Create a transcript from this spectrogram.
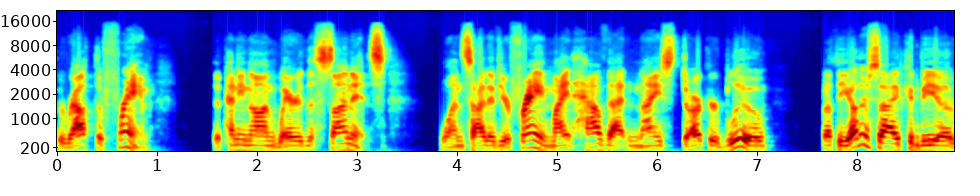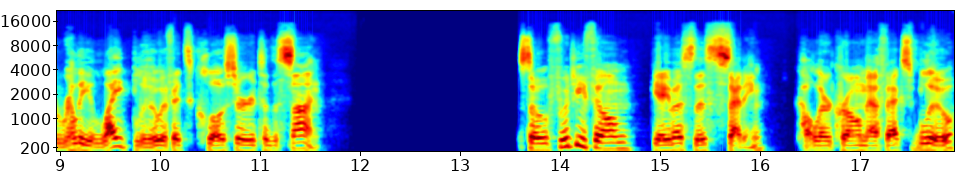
throughout the frame, depending on where the sun is. One side of your frame might have that nice darker blue, but the other side could be a really light blue if it's closer to the sun. So Fujifilm gave us this setting, Color Chrome FX Blue,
